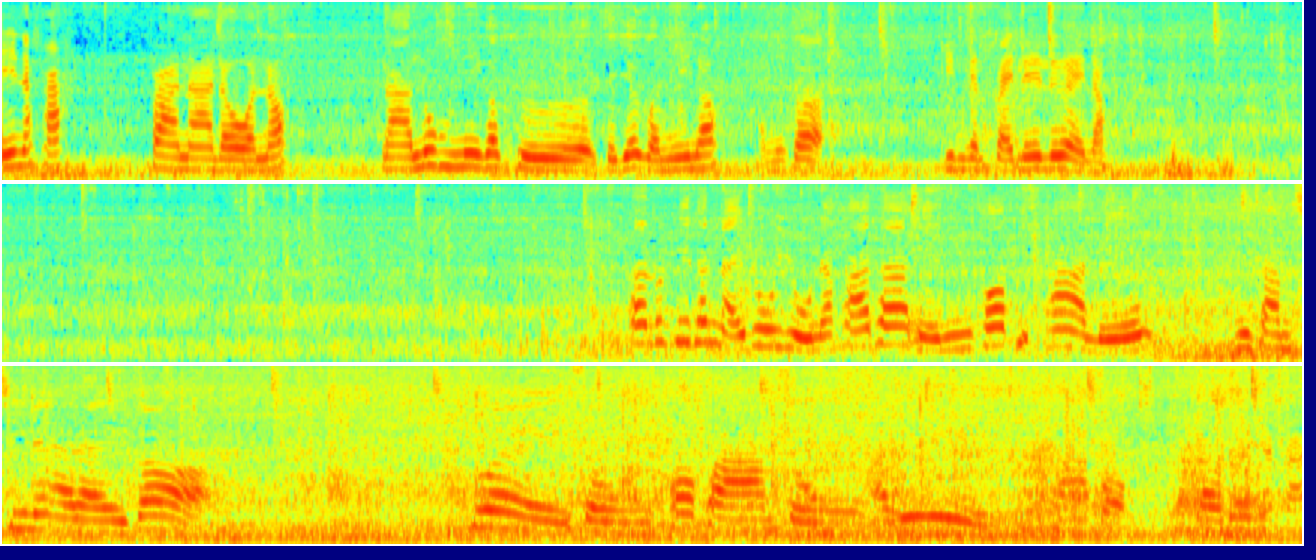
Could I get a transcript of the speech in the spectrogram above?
นี้นะคะฟานาโดนเนาะนาลุ่มนี่ก็คือจะเยอะกว่านี้เนาะอันนี้ก็กินกันไปเรื่อยๆเนาะถ้ารุ่นพี่ท่านไหนดูอยู่นะคะ ถ้าเห็นข้อผิดพลาดหรือมีคำชี้แนะอะไรก็ ช่วยส่งข้อความส่งอันนี้มาบอกเราด้วยนะคะ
